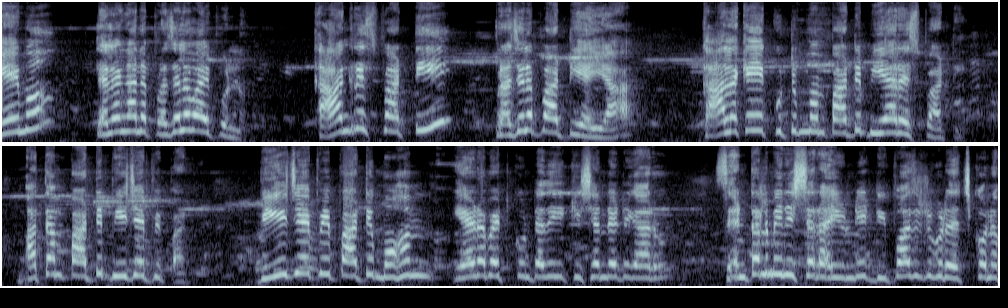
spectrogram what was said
మేము తెలంగాణ ప్రజల వైపు ఉన్నాం. కాంగ్రెస్ పార్టీ ప్రజల పార్టీ అయ్యా. కాలకేయ కుటుంబం పార్టీ బీఆర్ఎస్ పార్టీ. మతం party BJP party. BJP party మొహం ఏడబెట్టుకుంటుంది కిషన్ రెడ్డి గారు. సెంట్రల్ మినిస్టర్ అయి ఉండి డిపాజిట్ కూడా తెచ్చుకునే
